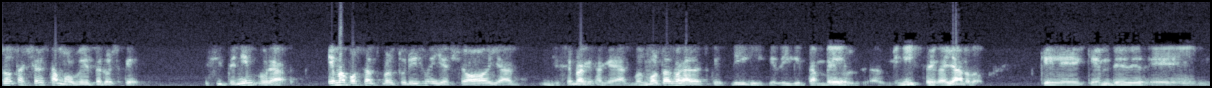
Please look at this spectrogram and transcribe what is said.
tot això està molt bé, però és que si tenim... O sigui, hem apostat pel turisme i això ja sembla que s'ha quedat. Pues moltes vegades que es digui, que digui també el, el ministre Gallardo, que, que, hem de, eh,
